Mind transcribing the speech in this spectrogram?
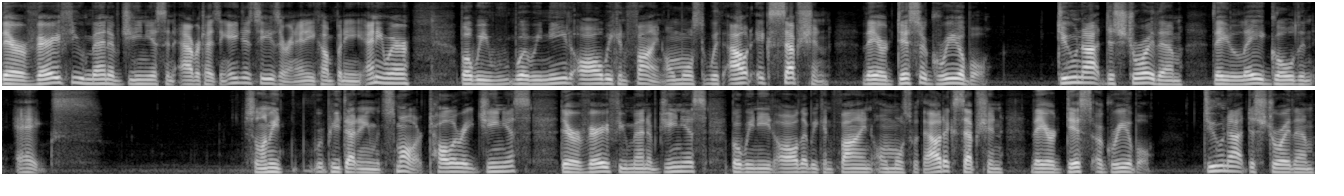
There are very few men of genius in advertising agencies or in any company anywhere, but we, we need all we can find. Almost without exception, they are disagreeable. Do not destroy them, they lay golden eggs. So let me repeat that even smaller. Tolerate genius. There are very few men of genius, but we need all that we can find almost without exception. They are disagreeable. Do not destroy them.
